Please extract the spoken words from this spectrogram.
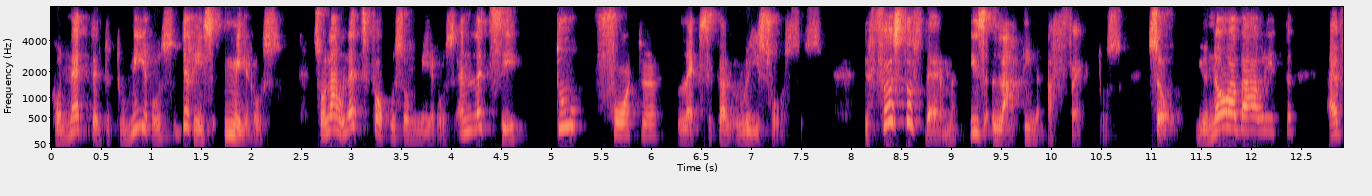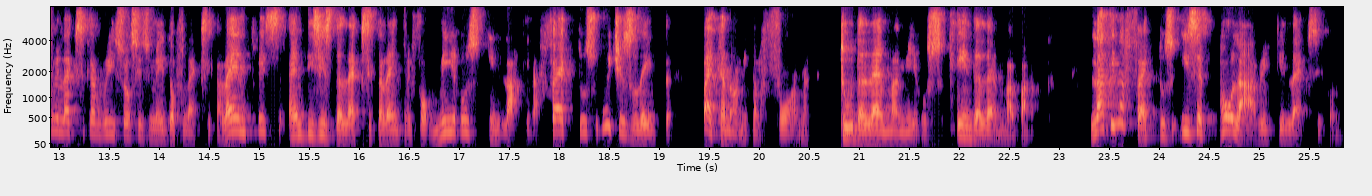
connected to Mirus, there is Mirus. So now let's focus on Mirus and let's see two further lexical resources. The first of them is Latin affectus. So you know about it. Every lexical resource is made of lexical entries, and this is the lexical entry for Mirus in Latin affectus, which is linked by canonical form to the lemma Mirus in the lemma bank. Latin affectus is a polarity lexicon.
